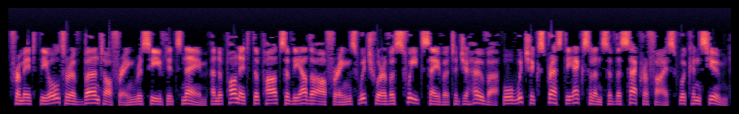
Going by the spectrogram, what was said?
From it, the altar of burnt offering received its name, and upon it, the parts of the other offerings which were of a sweet savor to Jehovah, or which expressed the excellence of the sacrifice, were consumed.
